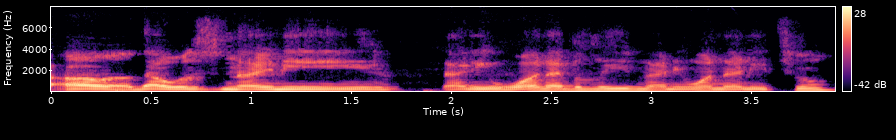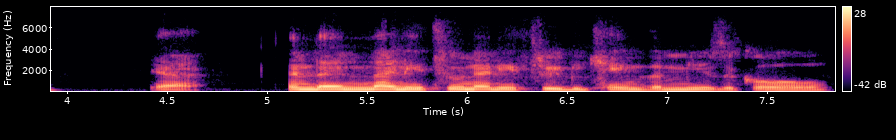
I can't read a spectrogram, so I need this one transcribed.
oh, that was 90, 91, I believe, 91, 92. Yeah, and then 92, 93 became the musical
